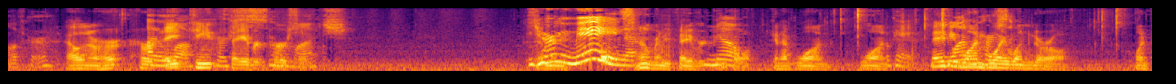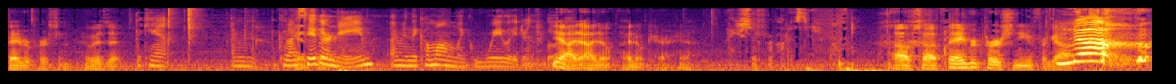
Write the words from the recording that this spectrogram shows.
love her. Elinor, her her I love 18th her favorite so person. Much. So You're many- mean. So many favorite No. people. You can have one. One. Okay, Maybe one one, boy, one girl. One favorite person. Who is it? I can't. I mean, could I Can't say say. their name? I mean, they come on like way later in the book. Yeah, I, I don't. I don't care. Yeah. I actually forgot his name. Oh, so a favorite person you forgot. No!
